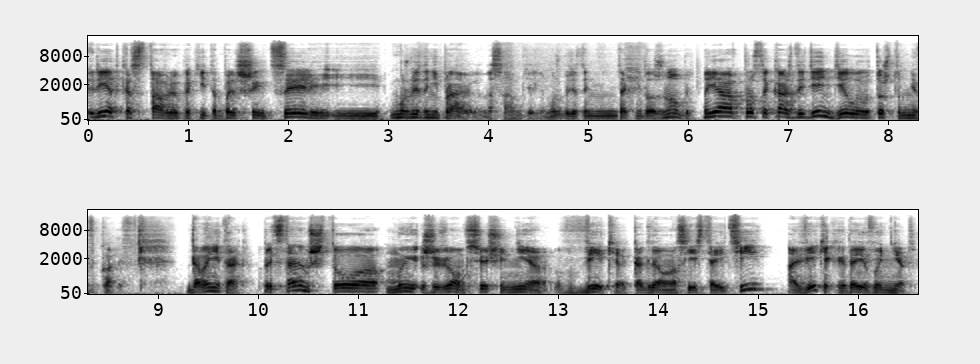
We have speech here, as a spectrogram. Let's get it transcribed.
редко ставлю какие-то большие цели, и, может быть, это неправильно на самом деле, может быть, это не, так не должно быть. Но я просто каждый день делаю то, что мне в кайф. Давай не так. Представим, что мы живем все еще не в веке, когда у нас есть IT, а в веке, когда его нет.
